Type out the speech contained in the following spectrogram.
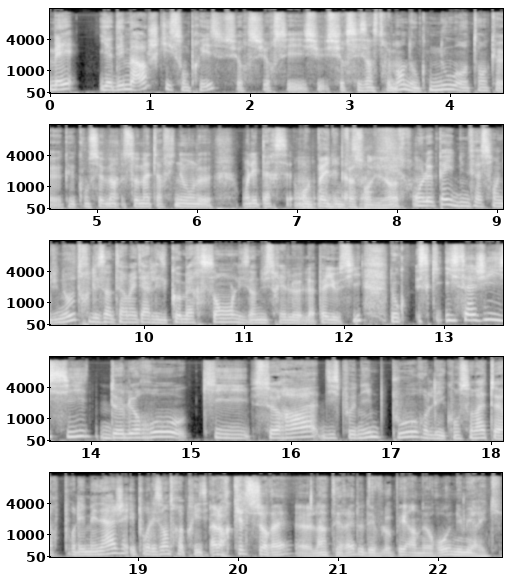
Mais il y a des marges qui sont prises sur sur ces sur, ces instruments. Donc nous, en tant que, que consommateurs finaux, on le on les on, on, le paye d'une façon ou d'une autre. On le paye d'une façon ou d'une autre. Les intermédiaires, les commerçants, les industriels la payent aussi. Donc il s'agit ici de l'euro qui sera disponible pour les consommateurs, pour les ménages et pour les entreprises. Alors quel serait euh, l'intérêt de développer un euro numérique?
